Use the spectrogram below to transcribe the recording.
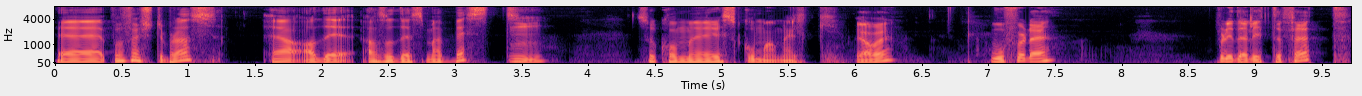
Eh, på førsteplass, ja, det, altså det som er best, Mm. så kommer skummamelk. Ja vel. Hvorfor det? Fordi det er lite fett?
